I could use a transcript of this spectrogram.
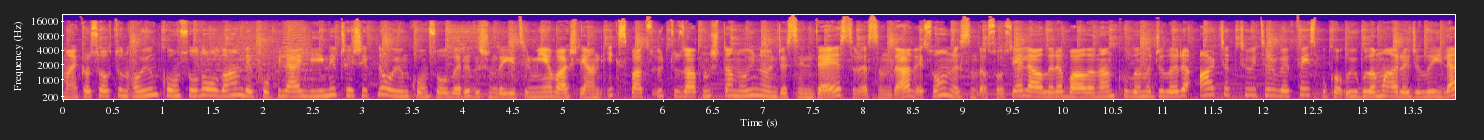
Microsoft'un oyun konsolu olan ve popülerliğini çeşitli oyun konsolları dışında yitirmeye başlayan Xbox 360'tan oyun öncesinde, sırasında ve sonrasında sosyal ağlara bağlanan kullanıcıları artık Twitter ve Facebook'a uygulama aracılığıyla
